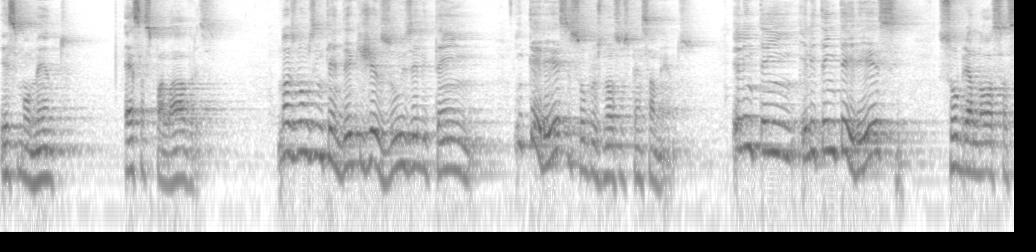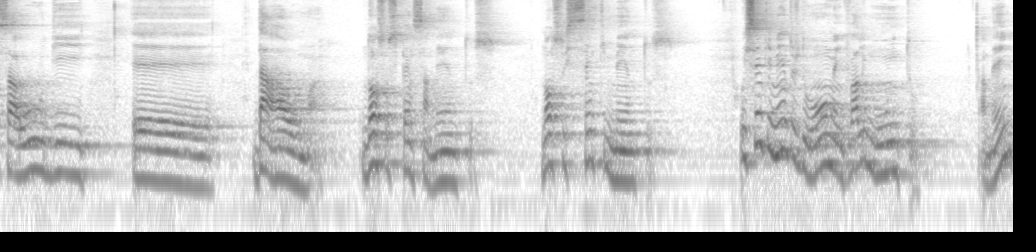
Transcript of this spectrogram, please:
esse momento, essas palavras, nós vamos entender que Jesus ele tem interesse sobre os nossos pensamentos. Ele tem, ele tem interesse sobre a nossa saúde é, da alma, nossos pensamentos, nossos sentimentos. Os sentimentos do homem valem muito. Amém?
